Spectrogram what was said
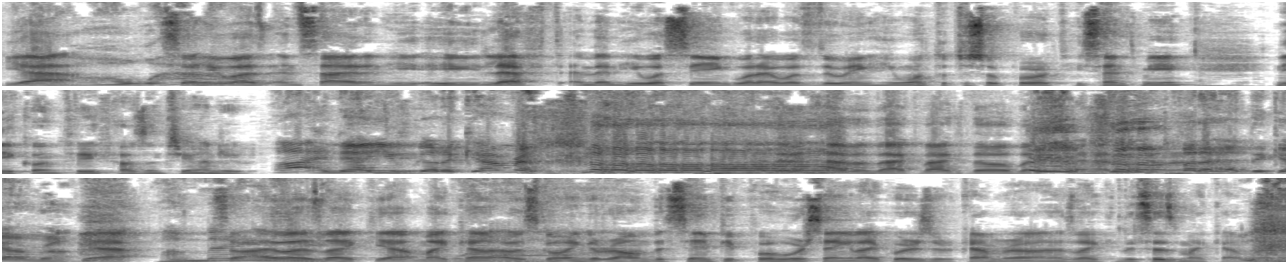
Yeah. Oh, wow. So he was inside and he, he left and then he was seeing what I was doing. He wanted to support. He sent me Nikon 3300. Ah, and now you've got a camera. I didn't have a backpack though, but I had a camera. but I had the camera. yeah. Amazing. So I was like, yeah, my camera. I was going around the same people who were saying like, "Where's your camera?" And I was like, "This is my camera."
